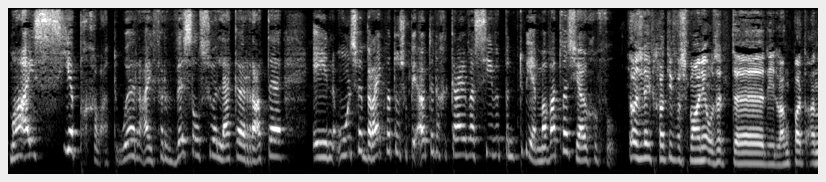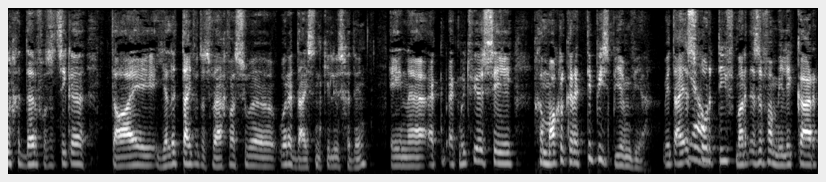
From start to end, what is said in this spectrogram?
maar hy seep glad, hoor, hy verwissel so lekker ratte en ons verbruik wat ons op die ou tene gekry was 7.2, maar wat was jou gevoel? Ja, as jy net glad nie verstaan nie, ons het uh, die lang pad aangedurf, ons het seker daai hele tyd wat ons weg was so oor 1000 km gedoen. En uh, ek ek moet vir jou sê gemakliker 'n tipies BMW. Weet hy is ja. sportief, maar dit is 'n familiekar.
